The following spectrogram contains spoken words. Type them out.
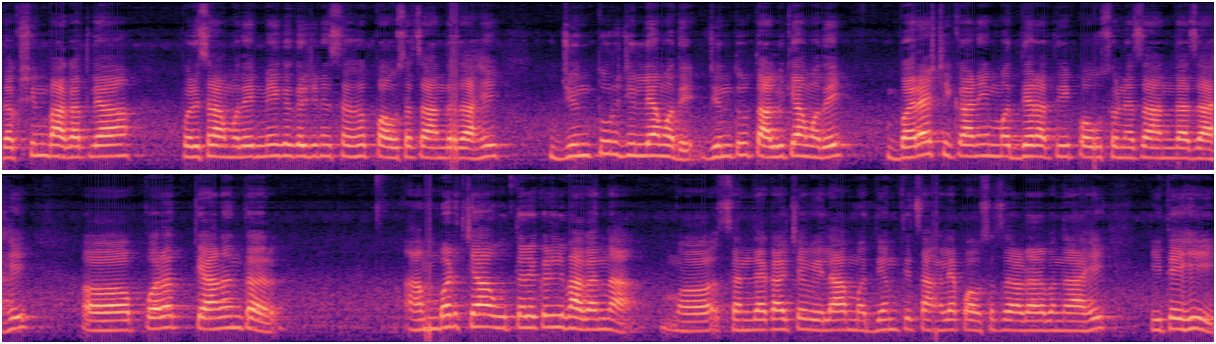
दक्षिण भागातल्या परिसरामध्ये मेघगर्जनेसह पावसाचा अंदाज आहे. जिंतूर जिल्ह्यामध्ये जिंतूर तालुक्यामध्ये बऱ्याच ठिकाणी मध्यरात्री पाऊस होण्याचा अंदाज आहे. परत त्यानंतर अंबडच्या उत्तरेकडील भागांना म, संध्याकाळच्या वेळेला मध्यम ते चांगल्या पावसाचा रडार बनणार आहे. इथेही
